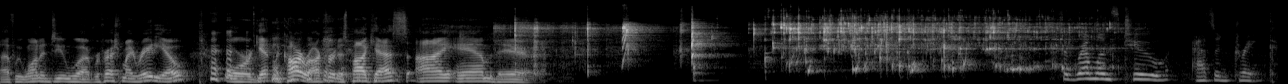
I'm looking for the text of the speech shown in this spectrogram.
uh, if we want to do uh, refresh my radio or get in the car, Rockford as podcasts, I am there. So Gremlins 2 as a drink.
